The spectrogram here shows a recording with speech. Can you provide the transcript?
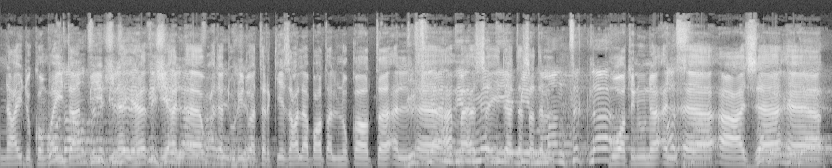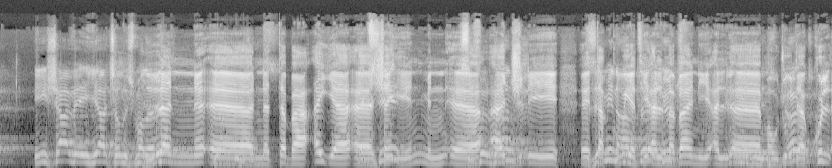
نعيدكم أيضا ببناء هذه الوحدات أريد التركيز على بعض النقاط الهامة السيدات السادة المواطنون الأعزاء لن نتبع أي شيء من أجل تقوية المباني الموجودة كل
